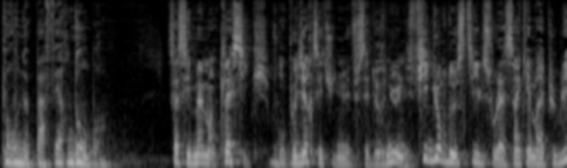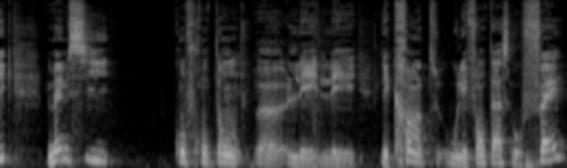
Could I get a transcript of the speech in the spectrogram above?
pour ne pas faire d'ombre. Ça, c'est même un classique. On peut dire que c'est devenu une figure de style sous la Ve République, même si, confrontant euh, les, craintes ou les fantasmes aux faits,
